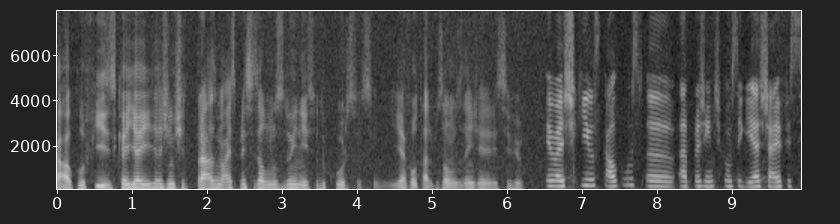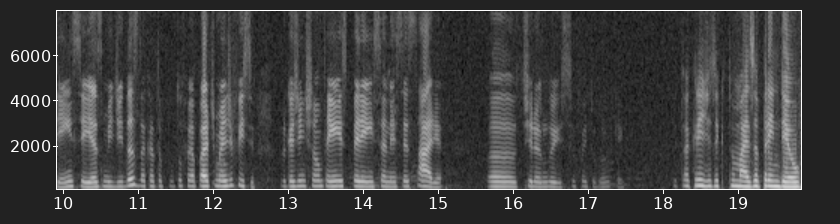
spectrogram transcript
cálculo, física, e aí a gente traz mais para esses alunos do início do curso, assim, e é voltado para os alunos da engenharia civil. Eu acho que os cálculos, uh, para a gente conseguir achar a eficiência e as medidas da catapulta foi a parte mais difícil, porque a gente não tem a experiência necessária. Uh, tirando isso, foi tudo ok. E tu acredita que tu mais aprendeu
